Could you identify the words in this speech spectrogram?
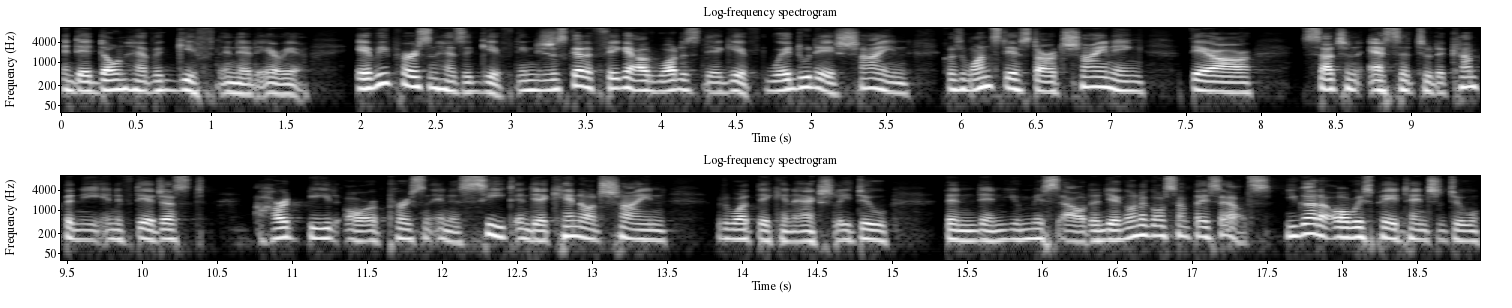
and they don't have a gift in that area. Every person has a gift and you just got to figure out what is their gift. Where do they shine? Because once they start shining they are such an asset to the company. And if they're just a heartbeat or a person in a seat and they cannot shine with what they can actually do then then you miss out and they're going to go someplace else. You got to always pay attention to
